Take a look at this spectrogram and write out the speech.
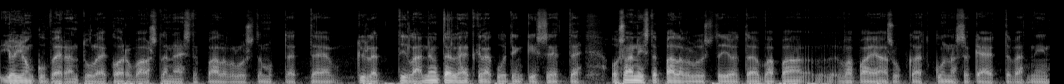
jo jonkun verran tulee korvausta näistä palveluista, mutta että kyllä tilanne on tällä hetkellä kuitenkin se, että osa niistä palveluista, joita vapaa, vapaa-ajan asukkaat kunnassa käyttävät, niin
